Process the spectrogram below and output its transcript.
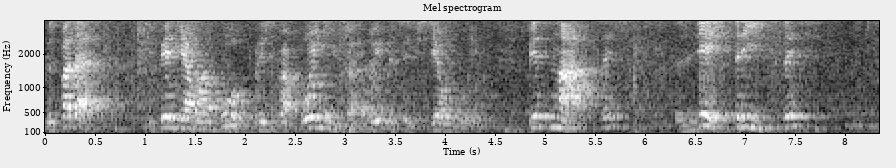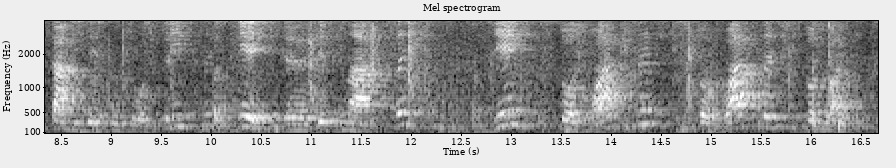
Господа, теперь я могу преспокойненько выписать все углы. 15, здесь 30, там, естественно, тоже 30, здесь э, 15, здесь 120, 120, 120.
